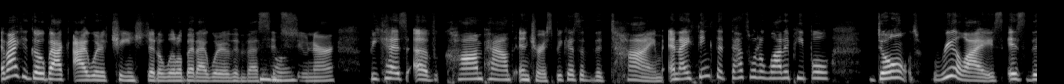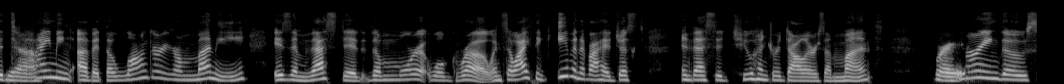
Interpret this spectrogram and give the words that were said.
if I could go back, I would have changed it a little bit. I would have invested mm-hmm. sooner because of compound interest, because of the time. And I think that that's what a lot of people don't realize is the yeah. timing of it. The longer your money is invested, the more it will grow. And so I think even if I had just invested $200 a month, right during those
